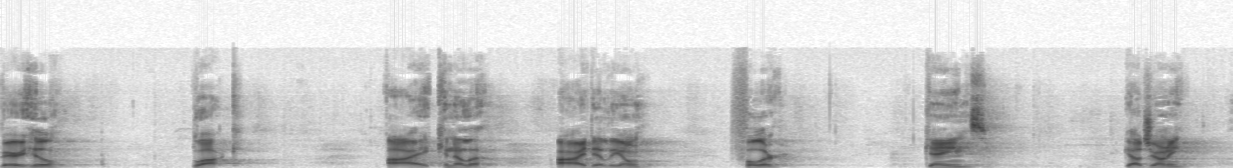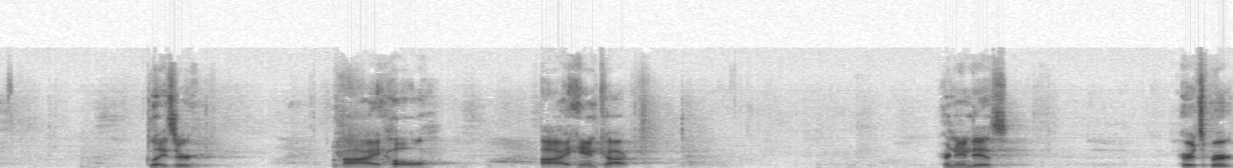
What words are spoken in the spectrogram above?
Berryhill. Block. I. Cannella. I. De Leon. Fuller. Gaines. Galgiani. Glazer. I. Hall. I. Hancock. Hernandez. Hertzberg.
